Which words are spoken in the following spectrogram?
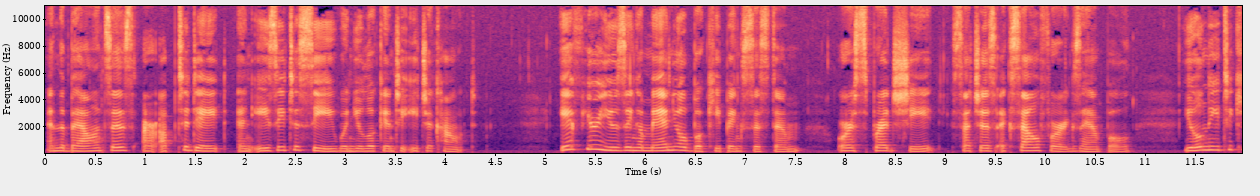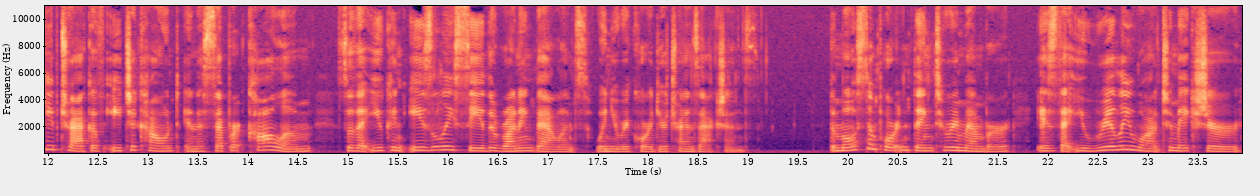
and the balances are up to date and easy to see when you look into each account. If you're using a manual bookkeeping system or a spreadsheet, such as Excel for example, you'll need to keep track of each account in a separate column so that you can easily see the running balance when you record your transactions. The most important thing to remember is that you really want to make sure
